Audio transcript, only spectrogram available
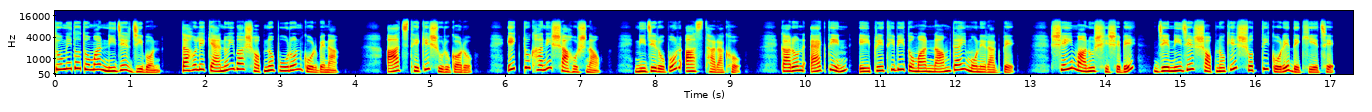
তুমি তো তোমার নিজের জীবন, তাহলে কেনই বা স্বপ্ন পূরণ করবে না? আজ থেকে শুরু করো। একটুখানি সাহস নাও, নিজের ওপর আস্থা রাখো। কারণ একদিন এই পৃথিবী তোমার নামটাই মনে রাখবে, সেই মানুষ হিসেবে যে নিজের স্বপ্নকে সত্যি করে দেখিয়েছে।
